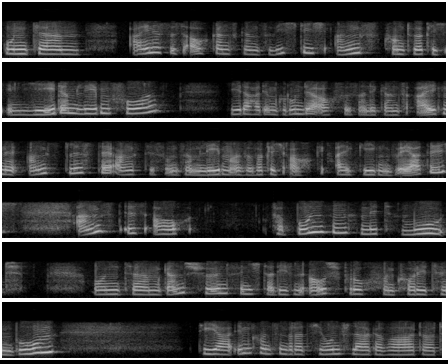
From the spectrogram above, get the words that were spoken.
Und ähm, eines ist auch ganz, ganz wichtig. Angst kommt wirklich in jedem Leben vor. Jeder hat im Grunde auch so seine ganz eigene Angstliste. Angst ist unserem Leben also wirklich auch allgegenwärtig. Angst ist auch verbunden mit Mut. Und ähm, ganz schön finde ich da diesen Ausspruch von Corrie ten Boom, die ja im Konzentrationslager war, dort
